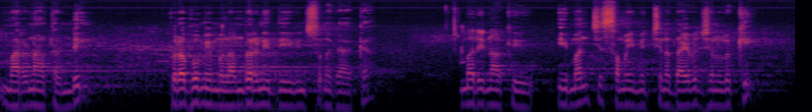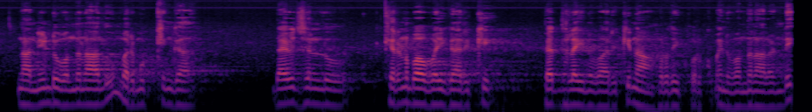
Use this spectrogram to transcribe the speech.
మరణా తండి ప్రభు మిమ్మల్ని అందరినీ దీవించునుగాక. మరి నాకు ఈ మంచి సమయం ఇచ్చిన దైవజనులకి నా నిండు వందనాలు. మరి ముఖ్యంగా దైవజనులు కిరణ్ బాబాయ్ గారికి పెద్దలైన వారికి నా హృదయపూర్వకమైన వందనాలండి.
